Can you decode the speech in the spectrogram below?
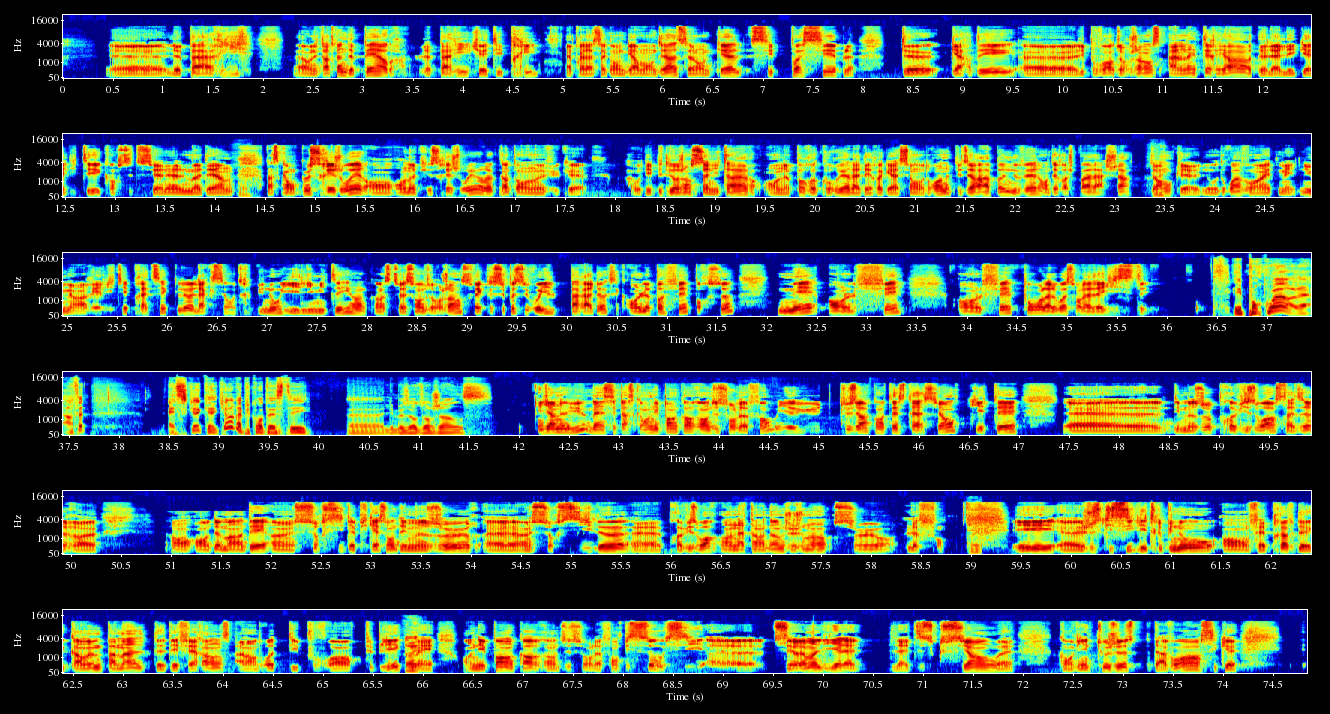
euh, le pari, euh, on est en train de perdre le pari qui a été pris après la Seconde Guerre mondiale, selon lequel c'est possible de garder euh, les pouvoirs d'urgence à l'intérieur de la légalité constitutionnelle moderne. Parce qu'on peut se réjouir, on, a pu se réjouir quand on a vu que au début de l'urgence sanitaire, on n'a pas recouru à la dérogation aux droits. On a pu dire ah bonne nouvelle, on déroge pas à la charte, donc euh, nos droits vont être maintenus. Mais en réalité pratique, l'accès aux tribunaux il est limité en, situation d'urgence. Fait que je sais pas si vous voyez le paradoxe, c'est qu'on l'a pas fait pour ça, mais on le fait, on le fait pour la loi sur la laïcité. Et pourquoi En fait, est-ce que quelqu'un aurait pu contester euh, les mesures d'urgence? Il y en a eu, ben c'est parce qu'on n'est pas encore rendu sur le fond. Il y a eu plusieurs contestations qui étaient euh, des mesures provisoires, c'est-à-dire euh, on, demandait un sursis d'application des mesures, euh, un sursis là, euh, provisoire en attendant le jugement sur le fond. Et euh, jusqu'ici, les tribunaux ont fait preuve de quand même pas mal de déférence à l'endroit des pouvoirs publics, mais on n'est pas encore rendu sur le fond. Puis ça aussi, c'est vraiment lié à la, la discussion qu'on vient tout juste d'avoir, c'est que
